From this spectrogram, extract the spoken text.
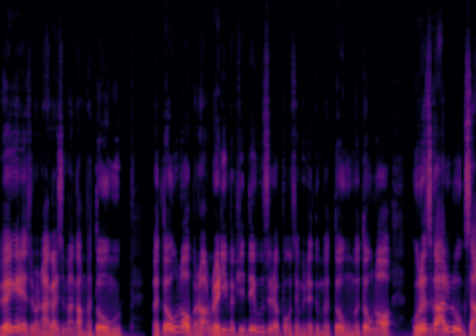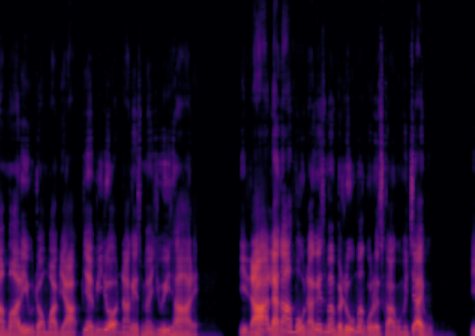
လွဲခဲ့တယ်ဆိုတော့ Nagelsmann ကမတုံးဘူးမတုံးတော့ဗောနော် ready မဖြစ်သေးဘူးဆိုတဲ့ပုံစံမျိုးနဲ့သူမတုံးဘူးမတုံးတော့ Goretzka လို့ကစားမားလေးကိုတောင်းမှဗျာပြန်ပြီးတော့ Nagelsmann ရွေးထားရတယ်ဒီဒါအလကားမဟုတ် Nagelsmann ဘလို့မှ Goretzka ကိုမကြိုက်ဘူးဒီ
